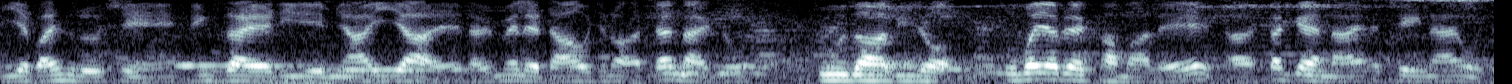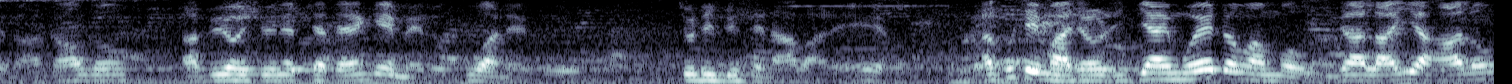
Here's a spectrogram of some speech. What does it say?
ဒီရဲ့ဘိုင်းဆိုလို့ရှိရင် anxiety တွေအများကြီးရတယ်ဒါပေမဲ့လည်းဒါကိုကျွန်တော်အတက်နိုင်ဆုံးစူးစမ်းပြီးတော့ကိုယ်ဘက်ရောက်တဲ့အခါမှာလည်း second တိုင်းအချိန်တိုင်းကိုကျွန်တော်အကောင်းဆုံးပြီးတော့ရွှေနဲ့ဖြတ်တန်းခဲ့မယ်လို့ကိုယ့်အနေနဲ့ကို ကြိုတင်ပြင်ဆင်ထားပါတယ်အခုချိန်မှာကျွန်တော်ဒီပြိုင်ပွဲတော့မှမဟုတ်ဘူးဒီကလာကြီးကအားလုံး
